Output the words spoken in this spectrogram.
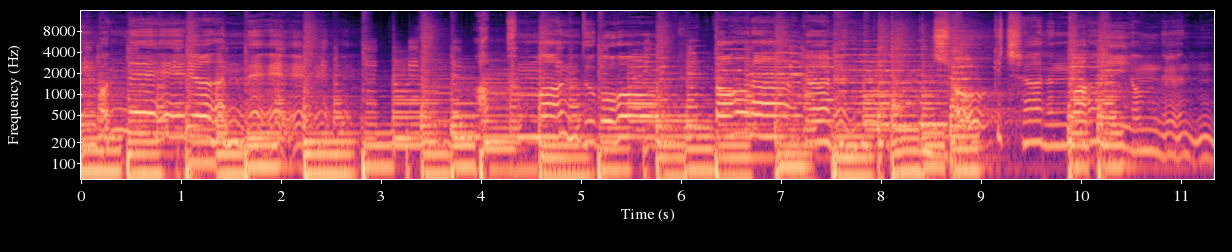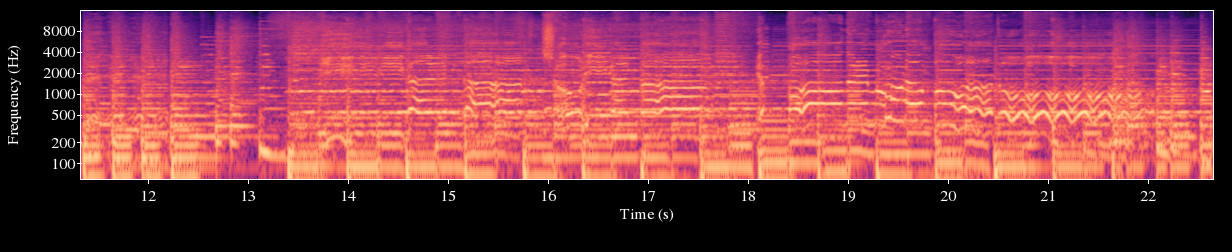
한 번 내렸네. 아픔만 두고 떠나가는 저 귀찮은 말이 없는데.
